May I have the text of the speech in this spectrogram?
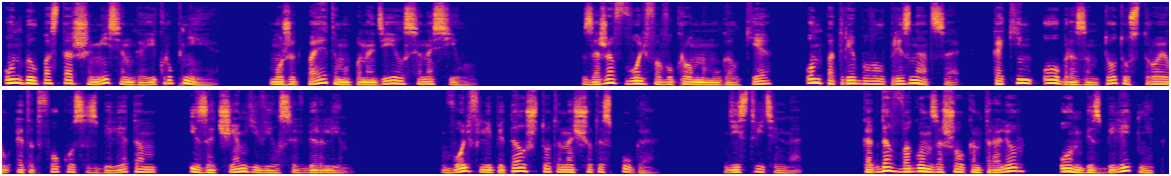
Он был постарше Мессинга и крупнее, может, поэтому понадеялся на силу. Зажав Вольфа в укромном уголке, он потребовал признаться, каким образом тот устроил этот фокус с билетом и зачем явился в Берлин. Вольф лепетал что-то насчет испуга. Действительно, когда в вагон зашел контролер, он, безбилетник,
